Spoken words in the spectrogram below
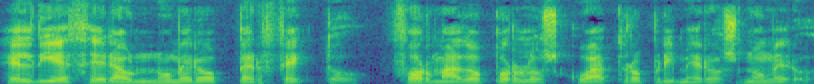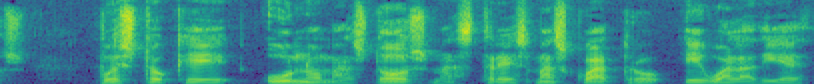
El 10 era un número perfecto, formado por los cuatro primeros números, puesto que 1 más 2 más 3 más 4 igual a 10.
